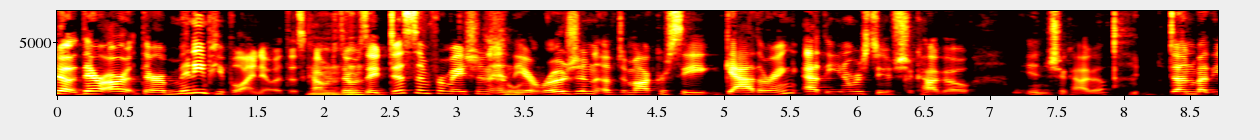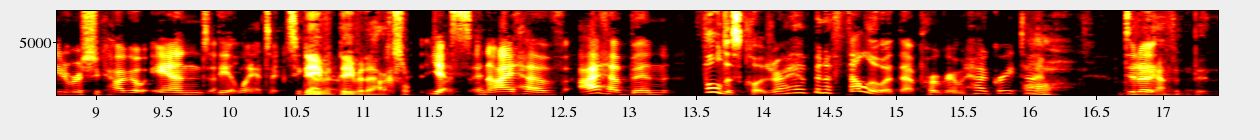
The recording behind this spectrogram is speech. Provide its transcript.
No, there are there are many people I know at this conference. There was a disinformation and the erosion of democracy gathering at the University of Chicago in Chicago, done by the University of Chicago and the Atlantic together. David David Axel. Yes, and I have I have been full disclosure. I have been a fellow at that program and had a great time. Oh, did I a haven't been.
